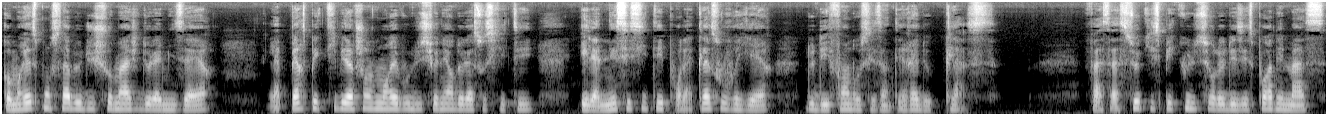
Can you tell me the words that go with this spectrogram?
comme responsable du chômage et de la misère, la perspective d'un changement révolutionnaire de la société et la nécessité pour la classe ouvrière de défendre ses intérêts de classe. Face à ceux qui spéculent sur le désespoir des masses,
